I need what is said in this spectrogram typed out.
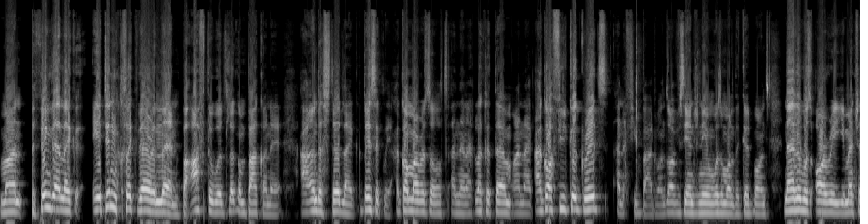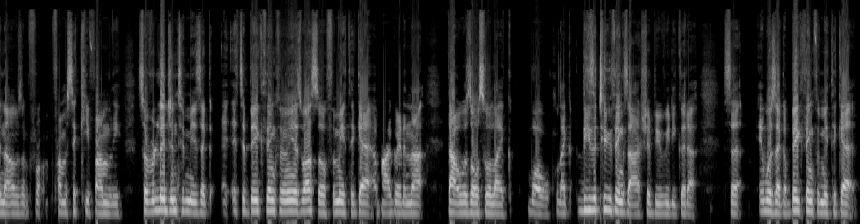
man, the thing that like it didn't click there and then, but afterwards, looking back on it, I understood like basically I got my results and then I looked at them and I, I got a few good grades and a few bad ones. Obviously, engineering wasn't one of the good ones. Neither was Ori. You mentioned that I was from, from a Sikh family, so religion to me is like it's a big thing for me as well. So for me to get a bad grade in that, that was also like whoa, like these are two things that I should be really good at. So it was like a big thing for me to get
